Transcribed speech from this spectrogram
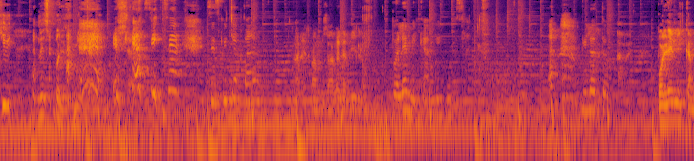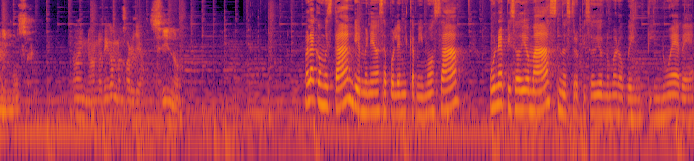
¿Por qué no es polémica Es que así se, se escucha padre. A ver, vamos a ver, dilo. Polémica mimosa. Dilo tú. A ver. Polémica mimosa. Ay, no, lo digo mejor yo. Sí, no. Hola, ¿cómo están? Bienvenidos a Polémica Mimosa. Un episodio más, nuestro episodio número 29.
